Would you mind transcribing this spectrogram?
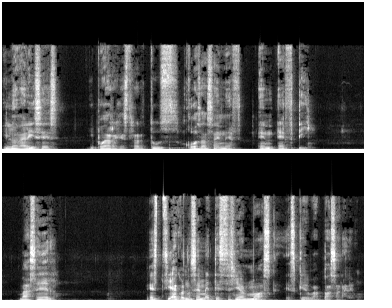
y lo analices y puedas registrar tus cosas en NFT. Va a ser ya cuando se mete este señor Musk es que va a pasar algo.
